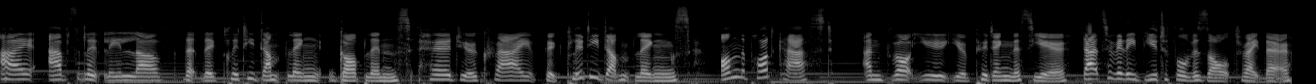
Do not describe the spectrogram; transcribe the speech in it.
I absolutely love that the Clootie Dumpling Goblins heard your cry for Clootie Dumplings on the podcast and brought you your pudding this year. That's a really beautiful result right there.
